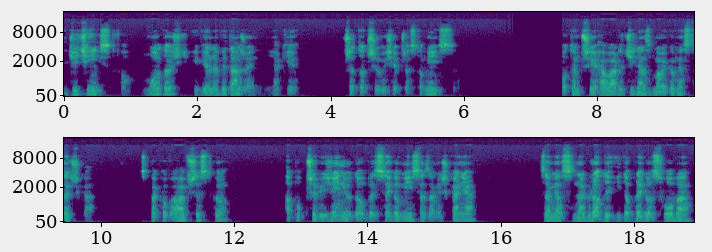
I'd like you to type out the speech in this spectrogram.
dzieciństwo, młodość i wiele wydarzeń, jakie przetoczyły się przez to miejsce. Potem przyjechała rodzina z małego miasteczka, spakowała wszystko, a po przewiezieniu do obecnego miejsca zamieszkania, zamiast nagrody i dobrego słowa,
